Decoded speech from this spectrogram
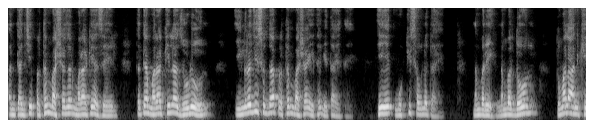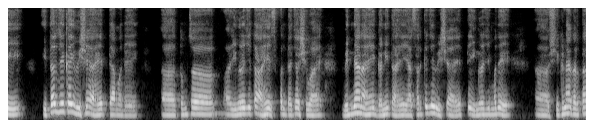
आणि त्यांची प्रथम भाषा जर मराठी असेल तर त्या मराठीला जोडून इंग्रजीसुद्धा प्रथम भाषा इथे घेता येते. ही एक मोठी सवलत आहे. नंबर एक. नंबर दोन तुम्हाला आणखी इतर जे काही विषय आहेत त्यामध्ये तुमचं इंग्रजी तर आहेच पण त्याच्याशिवाय विज्ञान आहे गणित आहे यासारखे जे विषय आहेत ते इंग्रजीमध्ये शिकण्याकरता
